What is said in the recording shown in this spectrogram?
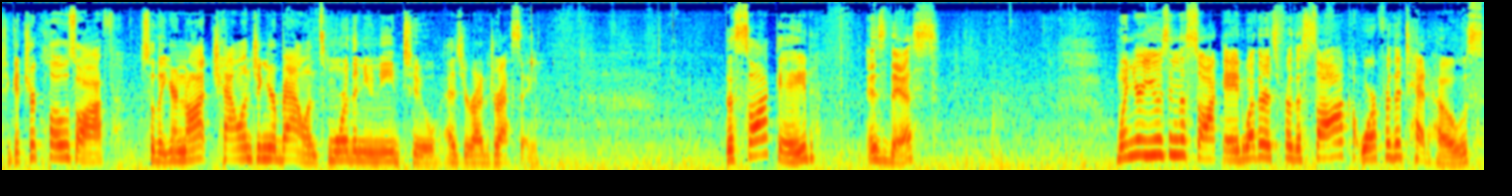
to get your clothes off so that you're not challenging your balance more than you need to as you're undressing. The sock aid is this. When you're using the sock aid, whether it's for the sock or for the TED hose,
